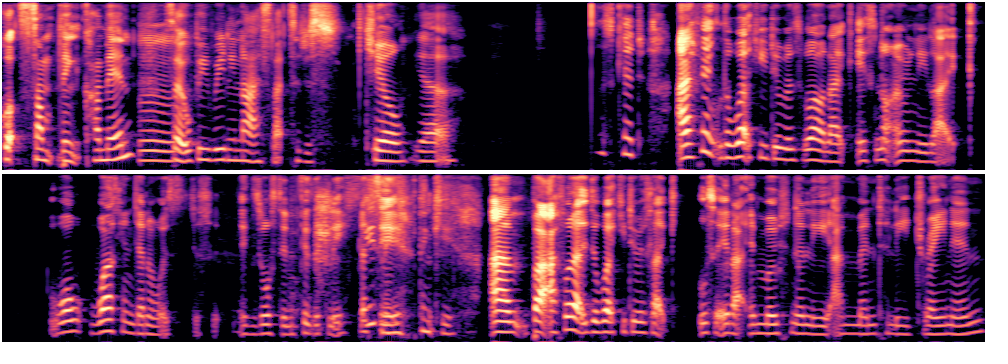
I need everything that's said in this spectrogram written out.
got something coming. Mm. So it would be really nice, like to just chill. yeah, That's good. I think the work you do as well, like it's not only like well, work in general is just exhausting physically. Bless Excuse you. me. Thank you. Um, but I feel like the work you do is like also like emotionally and mentally draining.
